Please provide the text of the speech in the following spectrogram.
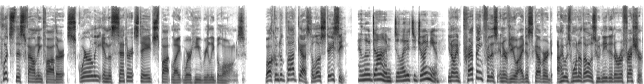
puts this founding father squarely in the center stage spotlight where he really belongs. Welcome to the podcast. Hello, Stacy. Hello, Don. I'm delighted to join you. You know, in prepping for this interview, I discovered I was one of those who needed a refresher.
